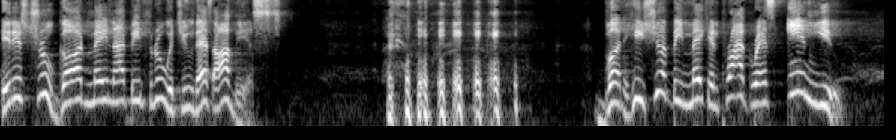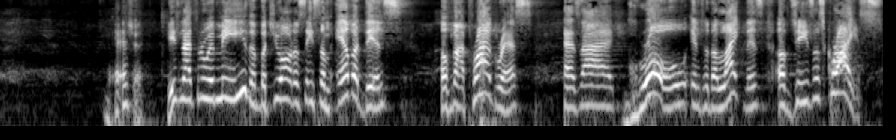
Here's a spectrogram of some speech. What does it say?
It is true. God may not be through with you. That's obvious. but he should be making progress in you. He's not through with me either, but you ought to see some evidence of my progress as I grow into the likeness of Jesus Christ.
